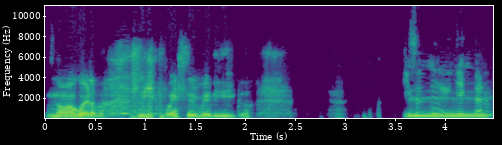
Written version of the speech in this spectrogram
no me acuerdo, así que puede ser verídico. Quizás te Eh, inyectaron,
